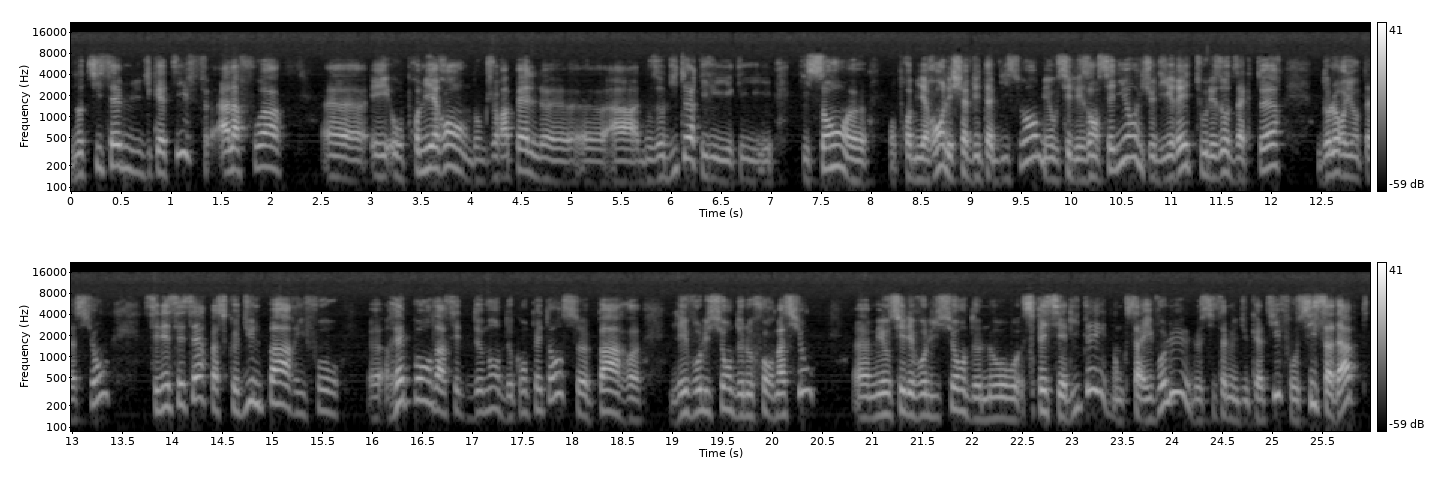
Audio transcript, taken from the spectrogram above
Notre système éducatif, à la fois euh, et au premier rang, donc je rappelle euh, à nos auditeurs qui, qui, qui sont euh, au premier rang les chefs d'établissement, mais aussi les enseignants et je dirais tous les autres acteurs de l'orientation. C'est nécessaire parce que d'une part, il faut euh, répondre à cette demande de compétences par euh, l'évolution de nos formations, euh, mais aussi l'évolution de nos spécialités. Donc ça évolue, le système éducatif aussi s'adapte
